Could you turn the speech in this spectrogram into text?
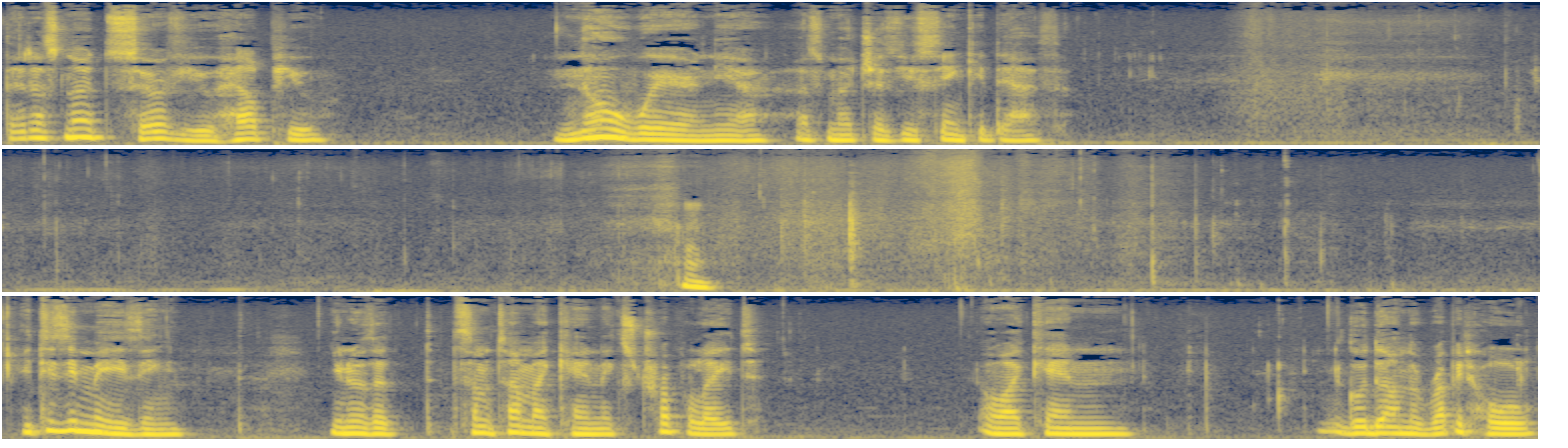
that does not serve you, help you, nowhere near as much as you think it does. Hmm. It is amazing, you know, that sometimes I can extrapolate or I can go down the rabbit hole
